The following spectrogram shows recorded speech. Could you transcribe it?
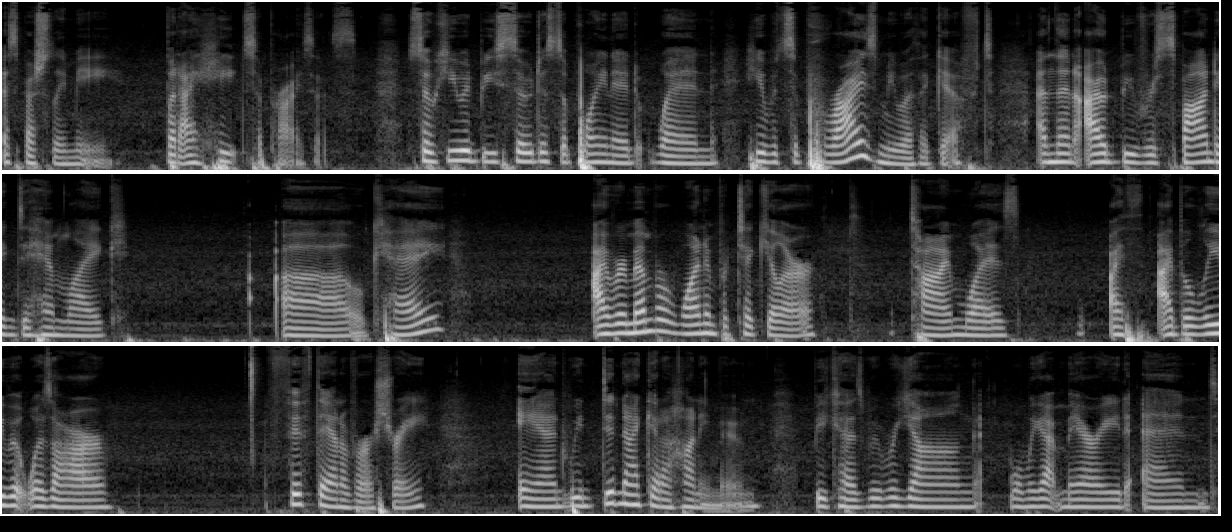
especially me, but I hate surprises. So he would be so disappointed when he would surprise me with a gift. And then I would be responding to him like, uh, okay. I remember one in particular time was, I, I believe it was our fifth anniversary, and we did not get a honeymoon because we were young when we got married and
